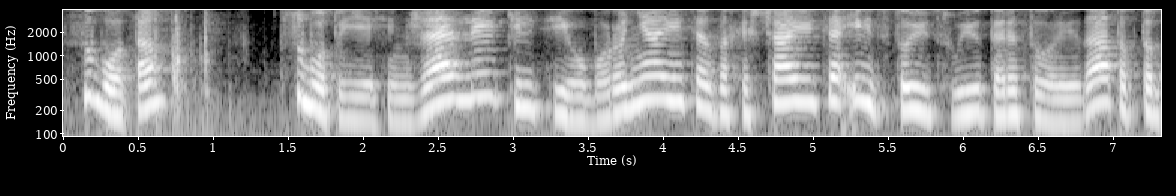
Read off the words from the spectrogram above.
Субота. В суботу є сім жезлів, тільці обороняються, захищаються і відстоюють свою територію. Да? Тобто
